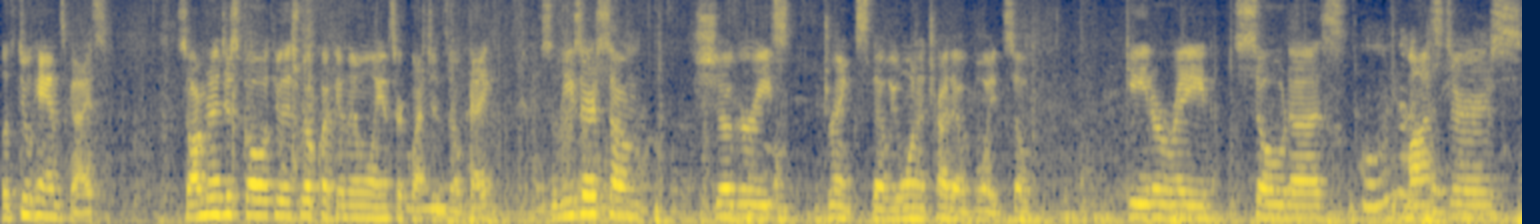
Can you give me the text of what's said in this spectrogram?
Let's do hands, guys. So I'm gonna just go through this real quick, and then we'll answer questions. Okay? So these are some sugary drinks that we want to try to avoid. So Gatorade, sodas, oh. Monsters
